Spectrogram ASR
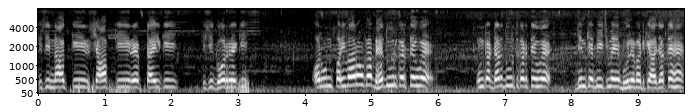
किसी नाग की, सांप की रेप्टाइल की, किसी गोर्रे की। और उन परिवारों का भय दूर करते हुए, उनका डर दूर करते हुए, जिनके बीच में ये भूले भटके आ जाते हैं।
